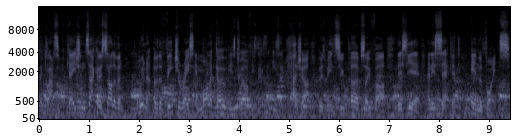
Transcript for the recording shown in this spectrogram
the classification. Zak O'Sullivan, winner of the feature race in Monaco, is 12th. He's next to Isack Hadjar, who has been superb so far this year and is second in the points.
